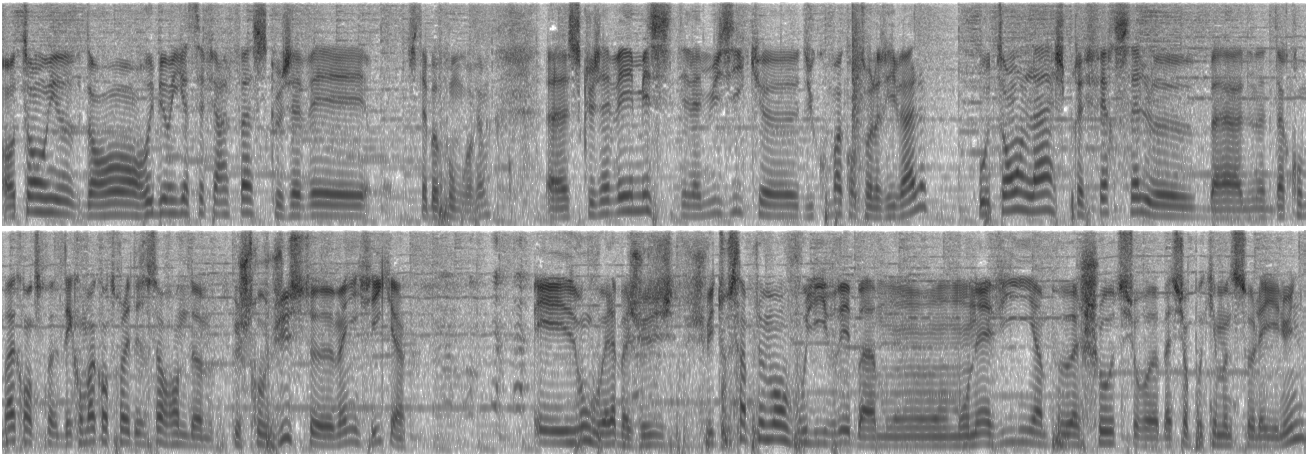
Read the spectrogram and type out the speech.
Autant dans Ruby Omega Sapphire Alpha, ce que j'avais. C'était on me confirme. Euh, ce que j'avais aimé, c'était la musique du combat contre le rival. Autant là, je préfère celle bah, d'un combat contre, des combats contre les dresseurs random, que je trouve juste magnifique. Et donc voilà, bah, je, vais tout simplement vous livrer bah, mon, avis un peu à chaud sur, euh, bah, sur Pokémon Soleil et Lune.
